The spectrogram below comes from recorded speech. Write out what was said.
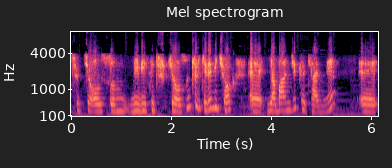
Türkçe olsun, BBC Türkçe olsun. Türkiye'de birçok e, yabancı kökenli e,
